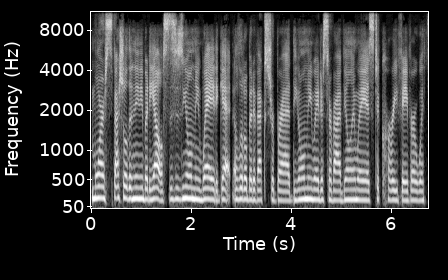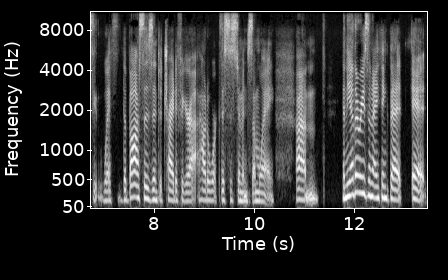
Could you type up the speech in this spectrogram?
more special than anybody else. This is the only way to get a little bit of extra bread. The only way to survive. The only way is to curry favor with with the bosses and to try to figure out how to work the system in some way. Um, and the other reason I think that it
